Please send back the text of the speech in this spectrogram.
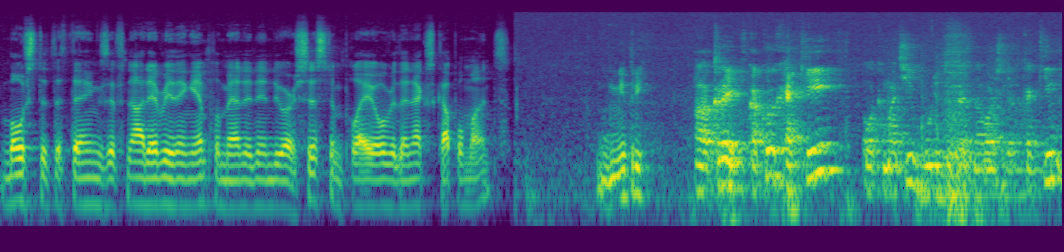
most of the things, if not everything, implemented into our system play over the next couple months. Дмитрий? А, Крейг, в какой хоккей Локомотив будет играть, на ваш взгляд? Каким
